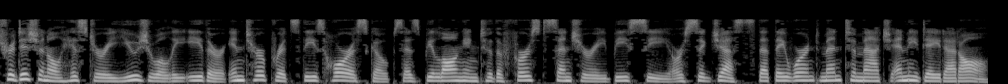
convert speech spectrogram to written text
Traditional history usually either interprets these horoscopes as belonging to the 1st century BC or suggests that they weren't meant to match any date at all.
